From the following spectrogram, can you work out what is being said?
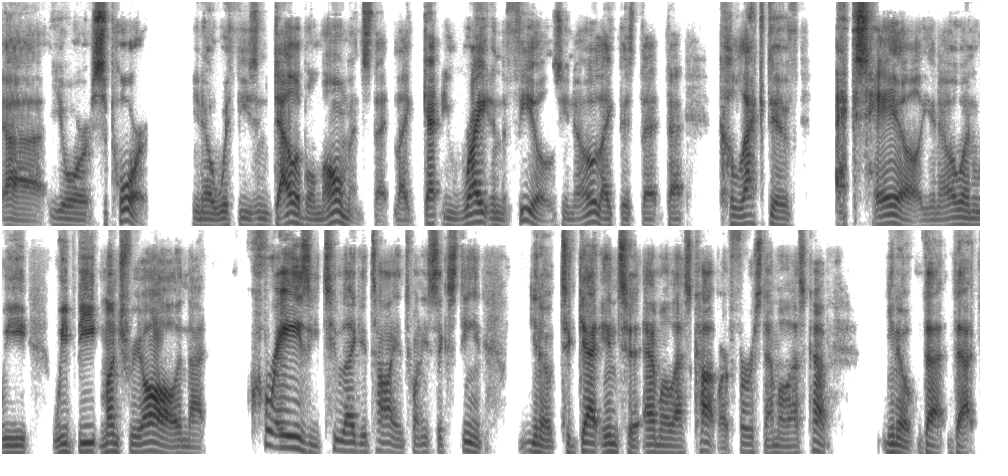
uh your support you know, with these indelible moments that like get you right in the feels, you know, like this that that collective exhale, you know, when we we beat Montreal in that crazy two-legged tie in 2016, you know, to get into MLS Cup, our first MLS Cup you know that that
